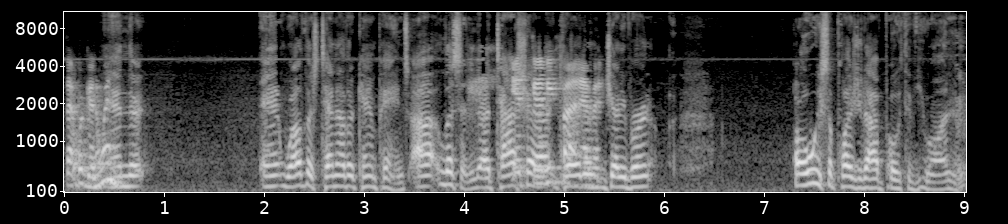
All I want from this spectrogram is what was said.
that we're going to win. And there, and well, there's ten other campaigns. Uh, listen, uh, Tasha, gonna be fun, Jordan, Jenny Byrne. Always a pleasure to have both of you on.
